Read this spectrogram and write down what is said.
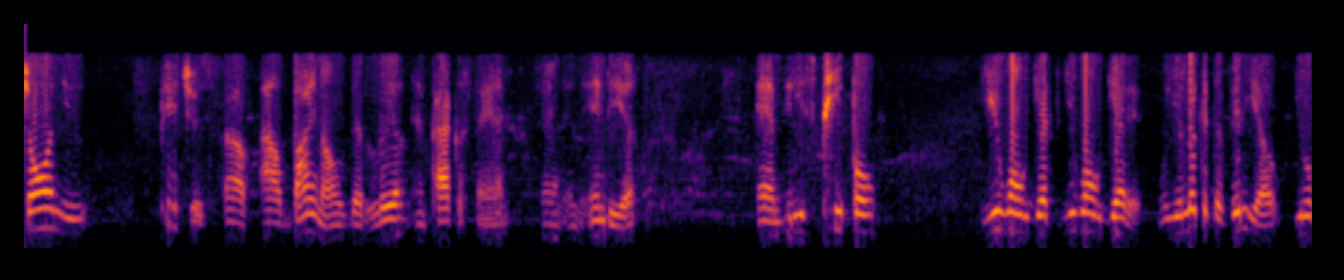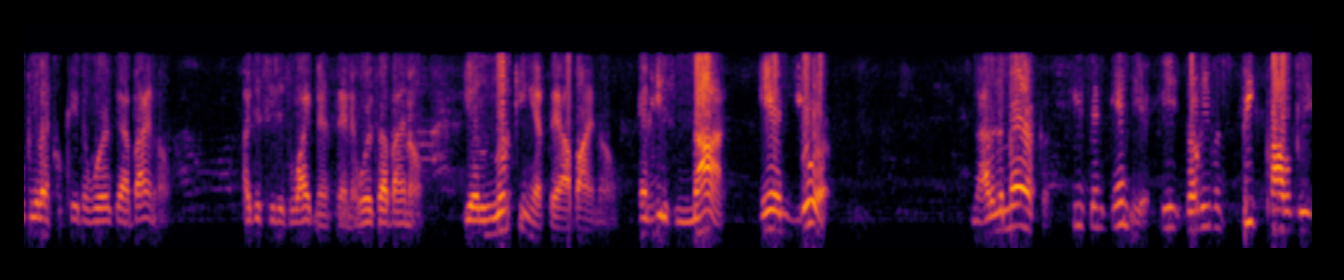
showing you pictures of albinos that live in Pakistan and in India, and these people, you won't get you won't get it when you look at the video. You will be like, okay, then where's the albino? I just see this white man standing. Where's the albino? You're looking at the albino, and he's not in Europe, not in America. He's in India. He don't even speak probably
